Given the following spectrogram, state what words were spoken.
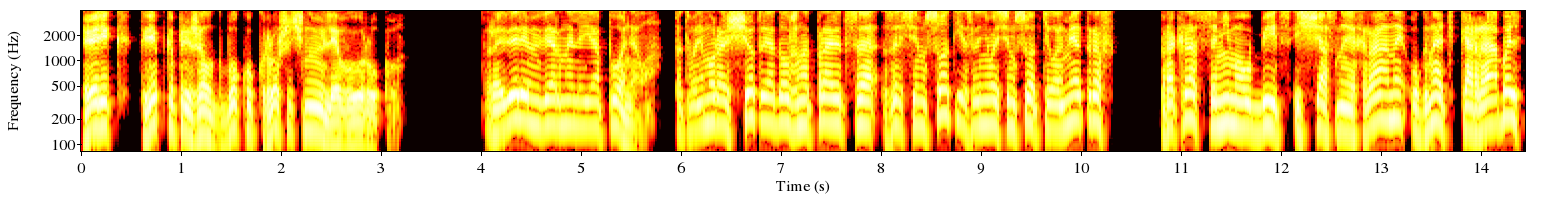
Эрик крепко прижал к боку крошечную левую руку. «Проверим, верно ли я понял. По твоему расчету я должен отправиться за 700, если не 800 километров, прокрасться мимо убийц из частной охраны, угнать корабль,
